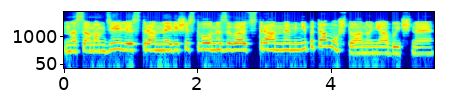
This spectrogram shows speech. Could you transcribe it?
На самом деле странное вещество называют странным не потому, что оно необычное.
